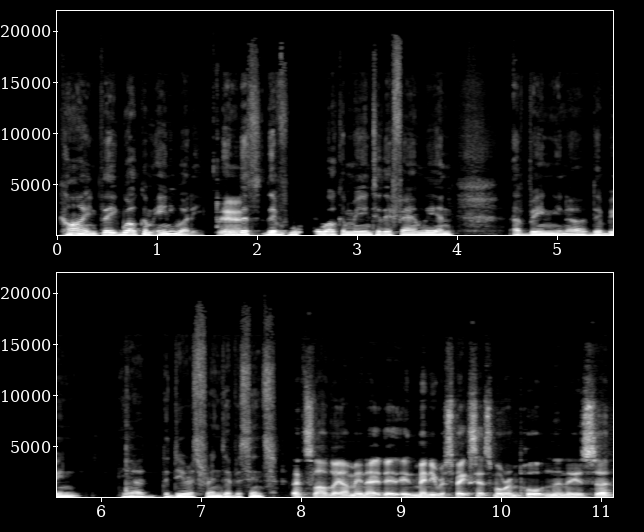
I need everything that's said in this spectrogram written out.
kind. They welcome anybody. Yeah. That's, they've they welcomed me into their family and I've been, you know, they've been you know, the dearest friends ever since. That's lovely. I mean, in many respects, that's more important than his uh,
